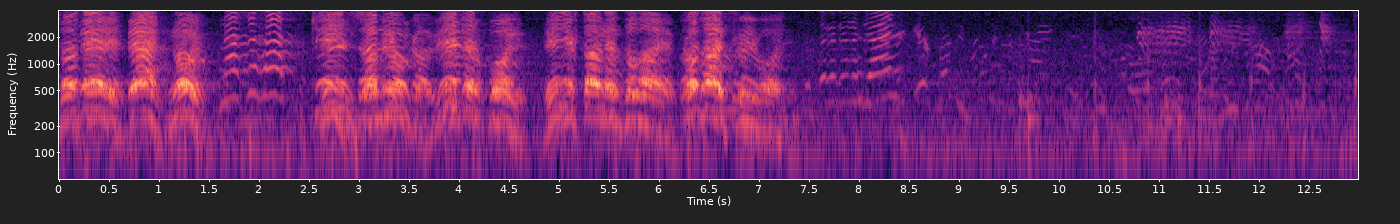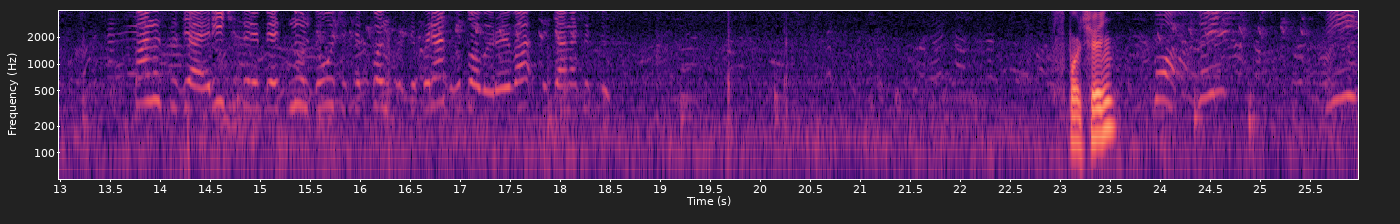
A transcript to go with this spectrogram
Чотири, п'ять, нуль. Наше гасло. Кінь, шаблюка, вітер в полі. І ніхто не здолає козацької волі. Пане суддя, рі 450 до участі в конкурсі поряд готовий. Роєва Тетяна Кацюк. Спочинь. Спочинь. І...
